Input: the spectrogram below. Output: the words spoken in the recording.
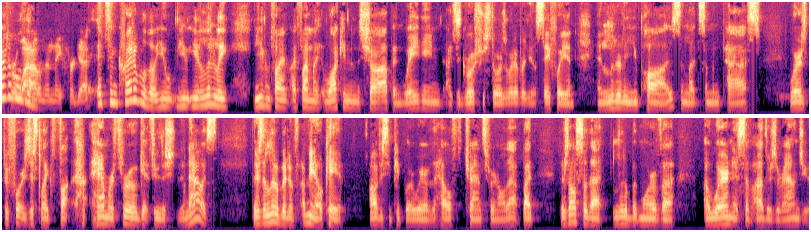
it for a while though. and then they forget. it's incredible though. You you you literally you even find I find my walking in the shop and waiting at the grocery stores, whatever you know, Safeway, and and literally you pause and let someone pass. Whereas before it's just like hammer through, get through the. Sh- now it's there's a little bit of. I mean, okay, obviously people are aware of the health transfer and all that, but there's also that little bit more of a awareness of others around you,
